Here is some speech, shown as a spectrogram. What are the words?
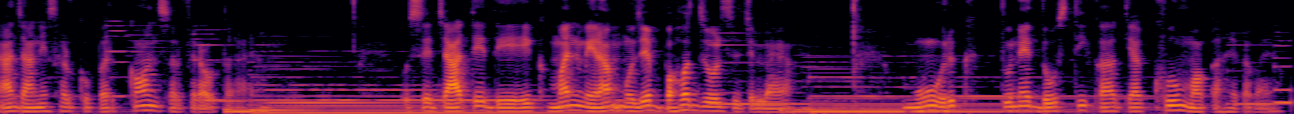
ना जाने सड़कों पर कौन सर फिरा उतर आया। उसे जाते देख मन मेरा मुझे बहुत ज़ोर से चिल्लाया। मूर्ख, तूने दोस्ती का क्या खूब मौका है गवाया।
